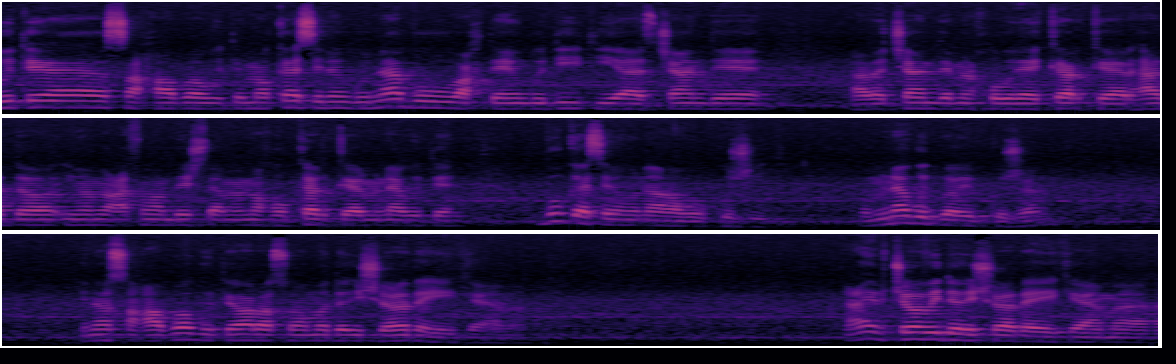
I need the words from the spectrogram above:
بوته صحابه بوته ما کسی نبو وقتی انگو دیتی از چند أو چند من خوله کر کر هدا امام عثمان بشتا من خو کر کر من نبوته بو کسی لنگو نرابو کجید و من باید کجن اینا صحابه بوته یا رسول الله دا اشاره ده که يعني بچاوی دا اشاره ده که اما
